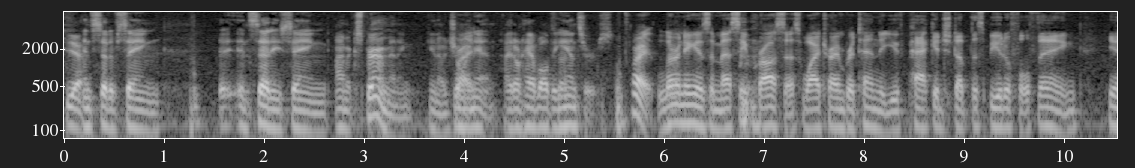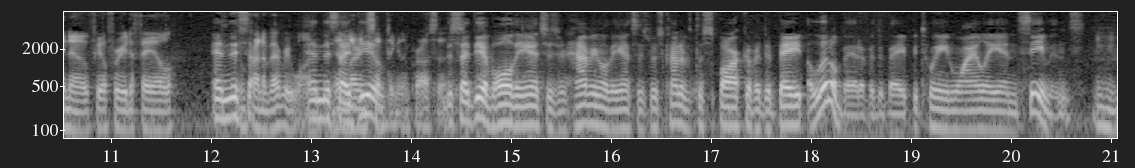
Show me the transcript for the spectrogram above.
Yeah. Instead of saying. Instead, he's saying, "I'm experimenting. You know, join Right. in. I don't have all the answers." Right. Learning is a messy process. Why try and pretend that you've packaged up this beautiful thing? You know, feel free to fail And in this front of everyone and this learn idea of- something in the process. This idea of all the answers and having all the answers was kind of the spark of a debate, a little bit of a debate between Wiley and Siemens Mm-hmm.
